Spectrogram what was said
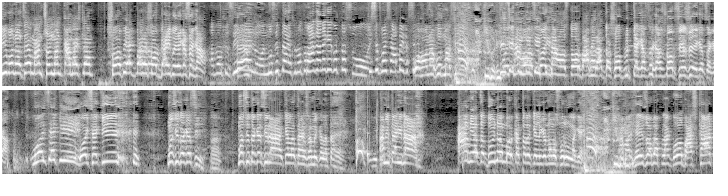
জীবনে যে মান সম্মান কামাইছিলাম সব একবারে সব গায়েব হয়ে গেছে গা। একটু জিরাইলো মুসিদটা আইছিল তো রাগা নাকি করতেছো? কিসে পয়সা? ভূত মাছি কইতা হস, কইতা হস, তোর বাপের আব্দা সব লুটতে গেছে গা সব শেষ হয়ে গেছে গা। হয়েছে কি? ওইছে কি? মসজিদে গেছি। মসজিদে গেছি না কেলাতা হ্যাঁ সামনে কেলাতা হ্যাঁ আমি তাই না আমি আজ দুই নম্বর কাতারে কেলে গে নমাজ পড়ুন লাগে। আমার হে জবাব লাগবো বাস খাট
